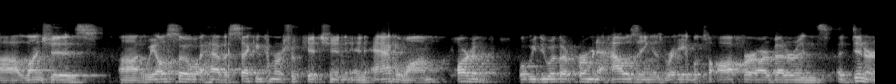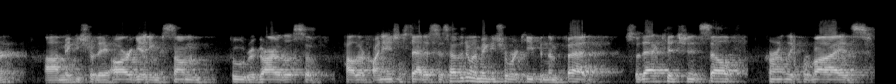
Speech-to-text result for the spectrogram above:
uh, lunches. Uh, we also have a second commercial kitchen in Agawam. Part of what we do with our permanent housing is we're able to offer our veterans a dinner uh, making sure they are getting some food regardless of how their financial status is, how they're doing, making sure we're keeping them fed. So that kitchen itself currently provides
